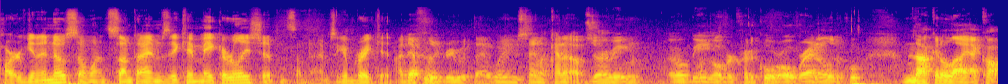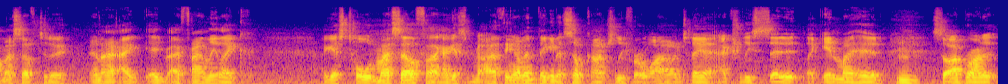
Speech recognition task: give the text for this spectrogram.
part of getting to know someone. Sometimes it can make a relationship and sometimes it can break it. I definitely agree with that. What he was saying, like kind of observing or being overcritical or over analytical. I'm not gonna lie, I caught myself today, and I, I, I finally like, I guess told myself like I guess I think I've been thinking it subconsciously for a while, and today I actually said it like in my head. So I brought it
